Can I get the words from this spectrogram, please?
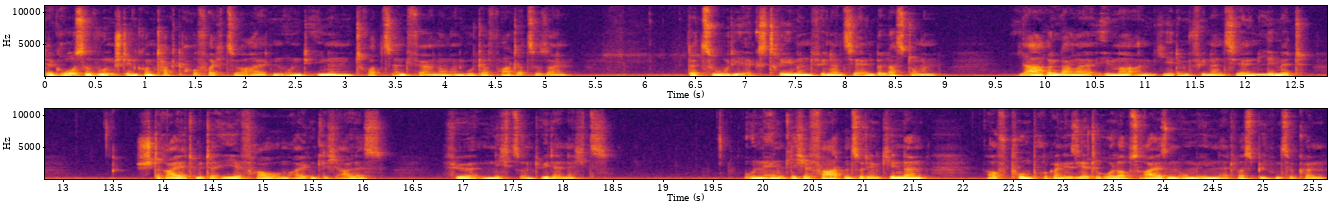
der große Wunsch, den Kontakt aufrechtzuerhalten und ihnen trotz Entfernung ein guter Vater zu sein. Dazu die extremen finanziellen Belastungen – jahrelange immer an jedem finanziellen Limit, Streit mit der Ehefrau um eigentlich alles, für nichts und wieder nichts. Unendliche Fahrten zu den Kindern, auf Pump organisierte Urlaubsreisen, um ihnen etwas bieten zu können.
